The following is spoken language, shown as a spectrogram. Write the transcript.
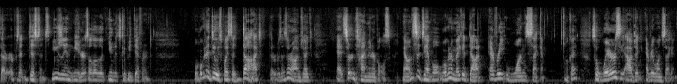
that represent distance, usually in meters, although the units could be different. What we're going to do is place a dot that represents our object at certain time intervals. Now in this example, we're going to make a dot every one second. Okay, so where is the object every one second?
